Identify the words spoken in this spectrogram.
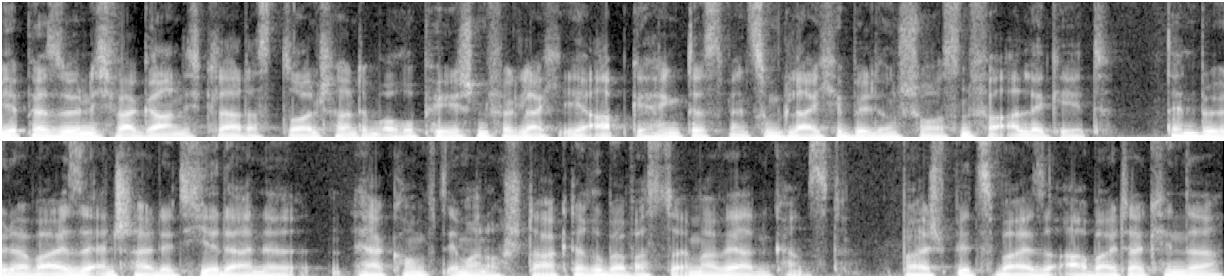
Mir persönlich war gar nicht klar, dass Deutschland im europäischen Vergleich eher abgehängt ist, wenn es um gleiche Bildungschancen für alle geht. Denn blöderweise entscheidet hier deine Herkunft immer noch stark darüber, was du einmal werden kannst. Beispielsweise Arbeiterkinder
